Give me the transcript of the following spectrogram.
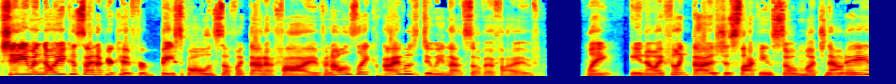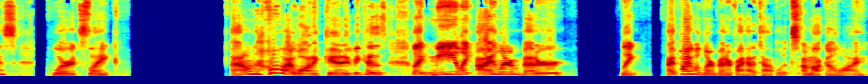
she didn't even know you could sign up your kid for baseball and stuff like that at five. And I was like, I was doing that stuff at five. Like, you know, I feel like that is just slacking so much nowadays where it's like, I don't know if I want a kid because, like, me, like, I learn better. Like, I probably would learn better if I had tablets. I'm not gonna lie.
